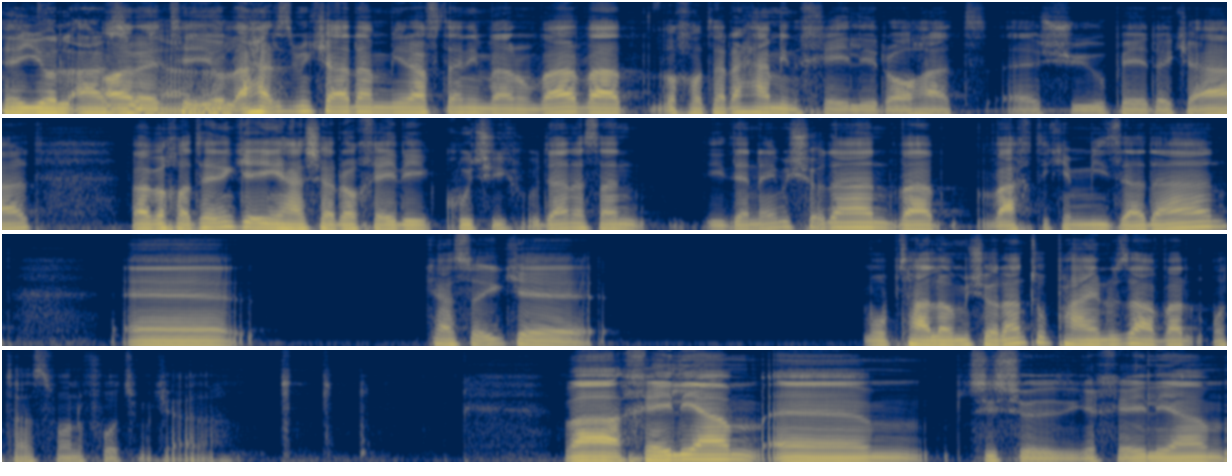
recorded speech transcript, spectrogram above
تیل ارز آره می‌کردن. تیول ارز می‌کردن می‌رفتن این ور ور و به خاطر همین خیلی راحت شیوع پیدا کرد و به خاطر اینکه این حشره خیلی کوچیک بودن اصلا دیده نمی‌شدن و وقتی که می‌زدن کسایی که مبتلا می‌شدن تو پنج روز اول متاسفانه فوت می‌کردن. و خیلی هم چیز شده دیگه خیلی هم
